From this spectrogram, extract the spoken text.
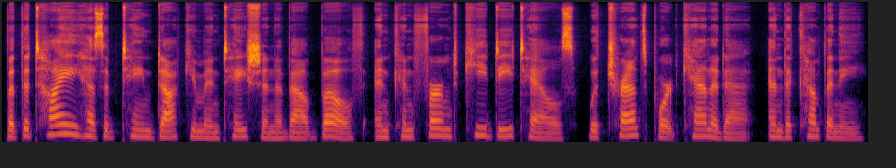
but the Tyee has obtained documentation about both and confirmed key details with Transport Canada and the company.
